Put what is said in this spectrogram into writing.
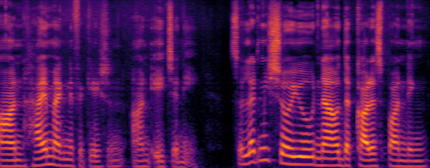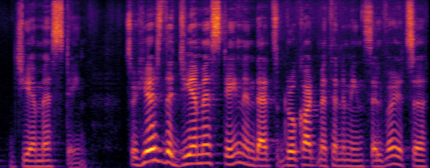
on high magnification on H&E. So let me show you now the corresponding GMS stain. So here's the GMS stain and that's Grocott methenamine silver. It's a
